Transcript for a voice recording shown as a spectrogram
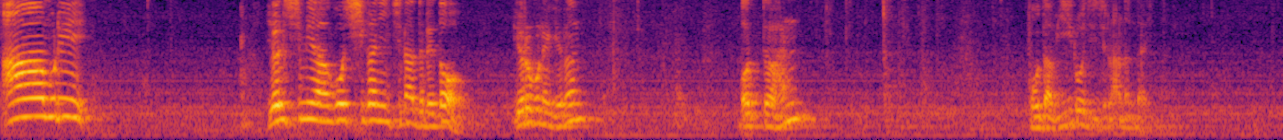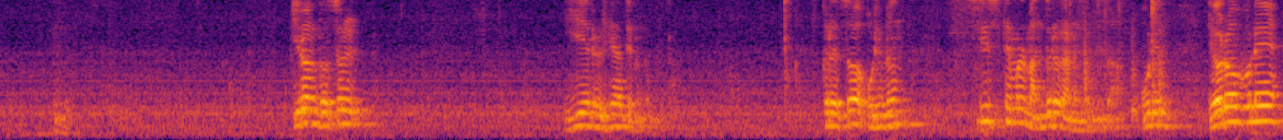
아무리 열심히 하고 시간이 지나더라도 여러분에게는 어떠한 보답이 이루어지질 않는다. 이런 것을 이해를 해야 되는 겁니다. 그래서 우리는 시스템을 만들어가는 겁니다. 우리는 여러분의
